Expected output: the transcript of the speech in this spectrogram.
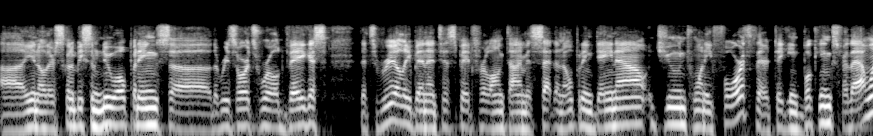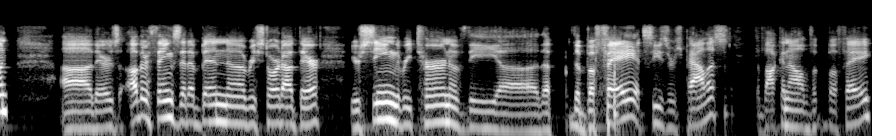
Uh, you know, there's going to be some new openings. the Resorts World Vegas, that's really been anticipated for a long time, is set an opening day now, June 24th. They're taking bookings for that one. Uh, there's other things that have been uh, restored out there. You're seeing the return of the uh, the the buffet at Caesar's Palace, the Bacchanal buffet.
